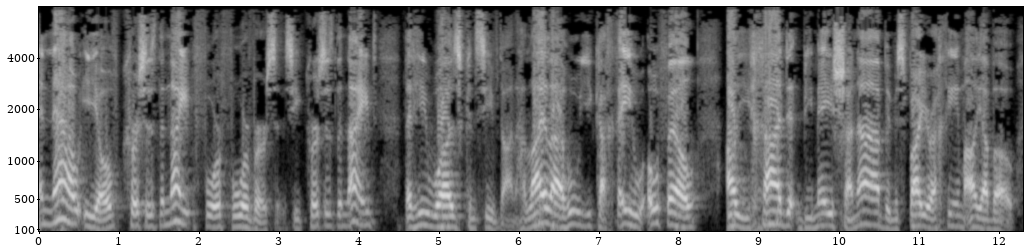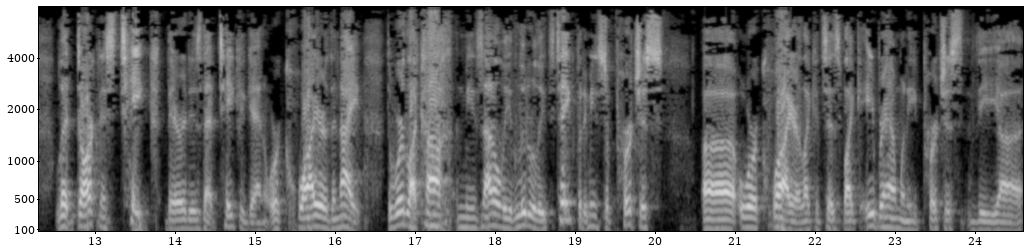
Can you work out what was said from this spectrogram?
And now Eov curses the night for four verses. He curses the night that he was conceived on. Halayla hu yikachehu ofel al yichad bimei shana b'mispar al yavo. Let darkness take, there it is that take again, or acquire the night. The word lakach means not only literally to take, but it means to purchase uh, or acquire, like it says, like Abraham when he purchased the uh,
